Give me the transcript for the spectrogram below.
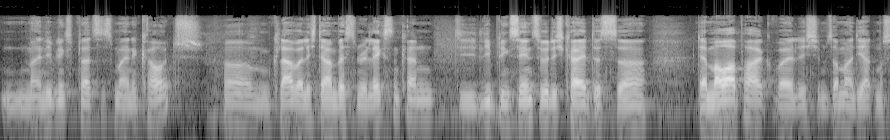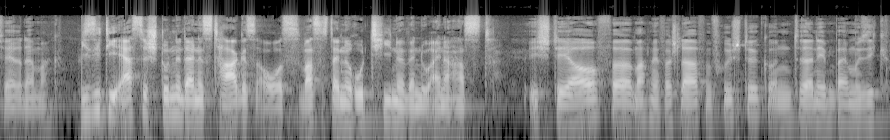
Mein Lieblingsplatz ist meine Couch. Ähm, klar, weil ich da am besten relaxen kann. Die Lieblingssehenswürdigkeit ist äh, der Mauerpark, weil ich im Sommer die Atmosphäre da mag. Wie sieht die erste Stunde deines Tages aus? Was ist deine Routine, wenn du eine hast? Ich stehe auf, äh, mache mir verschlafen Frühstück und äh, nebenbei Musik.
